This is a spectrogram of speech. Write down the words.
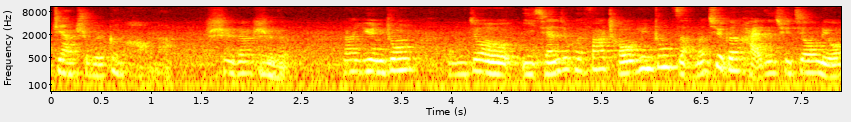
这样是不是更好呢？是的，是的。那孕中，我们就以前就会发愁，孕中怎么去跟孩子去交流？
